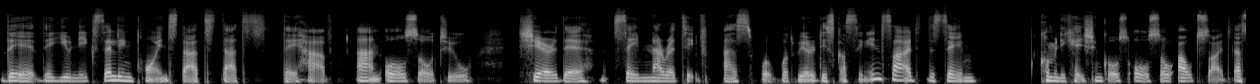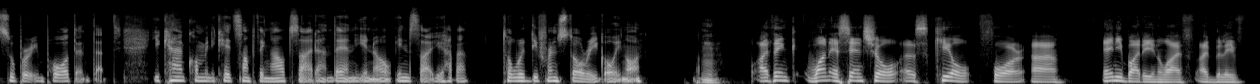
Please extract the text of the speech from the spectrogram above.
the the unique selling points that that they have, and also to share the same narrative as what, what we are discussing inside the same communication goes also outside. That's super important that you can't communicate something outside and then, you know, inside you have a totally different story going on. Mm. I think one essential uh, skill for uh, anybody in life, I believe,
